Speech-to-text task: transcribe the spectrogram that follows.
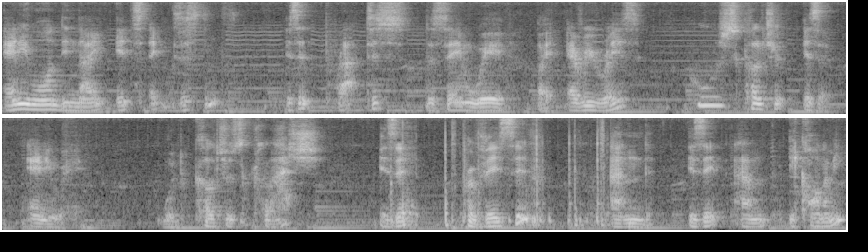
anyone deny its existence? Is it practiced the same way by every race? Whose culture is it anyway? Would cultures clash? Is it pervasive? And is it an economy?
